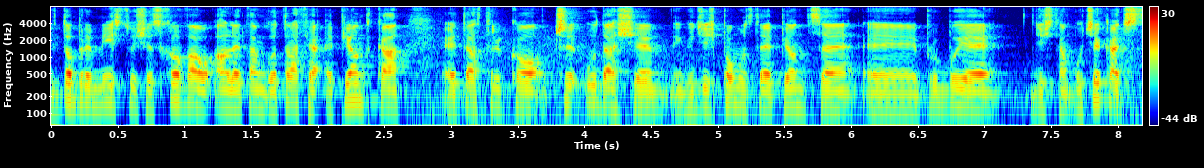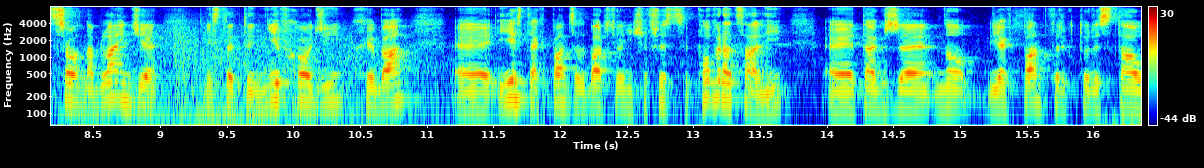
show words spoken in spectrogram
w dobrym miejscu się schował, ale tam go trafia E5. E, Teraz tylko czy uda się gdzieś pomóc tej E5. e, Próbuje gdzieś tam uciekać. Strzał na blindzie niestety nie wchodzi chyba. E, Jest jak pancer, zobaczcie, oni się wszyscy powracali. E, Także no, jak pancer, który stał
